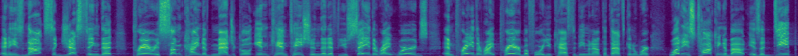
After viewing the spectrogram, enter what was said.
and he's not suggesting that prayer is some kind of magical incantation that if you say the right words and pray the right prayer before you cast the demon out, that that's going to work. What he's talking about is a deep,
